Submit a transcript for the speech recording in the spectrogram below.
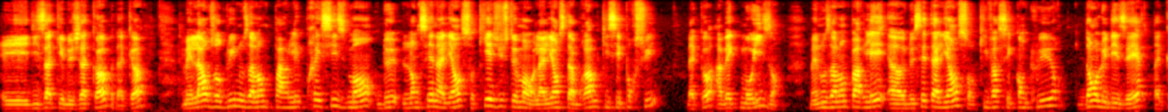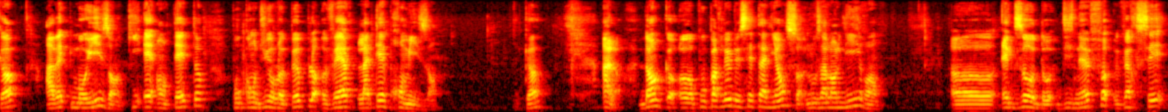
Et d'Isaac et de Jacob, d'accord. Mais là, aujourd'hui, nous allons parler précisément de l'ancienne alliance, qui est justement l'alliance d'Abraham qui se poursuit, d'accord, avec Moïse, mais nous allons parler euh, de cette alliance qui va se conclure dans le désert, d'accord Avec Moïse qui est en tête pour conduire le peuple vers la terre promise. D'accord Alors, donc, euh, pour parler de cette alliance, nous allons lire euh, Exode 19, verset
